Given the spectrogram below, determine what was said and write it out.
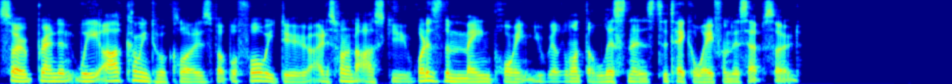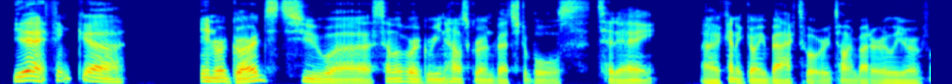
So, Brandon, we are coming to a close, but before we do, I just wanted to ask you what is the main point you really want the listeners to take away from this episode? Yeah, I think uh, in regards to uh, some of our greenhouse grown vegetables today, uh, kind of going back to what we were talking about earlier of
